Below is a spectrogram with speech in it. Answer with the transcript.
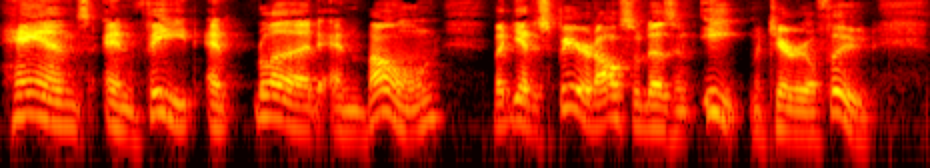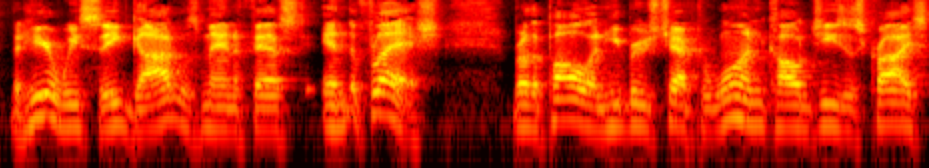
hands and feet and blood and bone, but yet a spirit also doesn't eat material food. But here we see God was manifest in the flesh. Brother Paul in Hebrews chapter 1 called Jesus Christ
